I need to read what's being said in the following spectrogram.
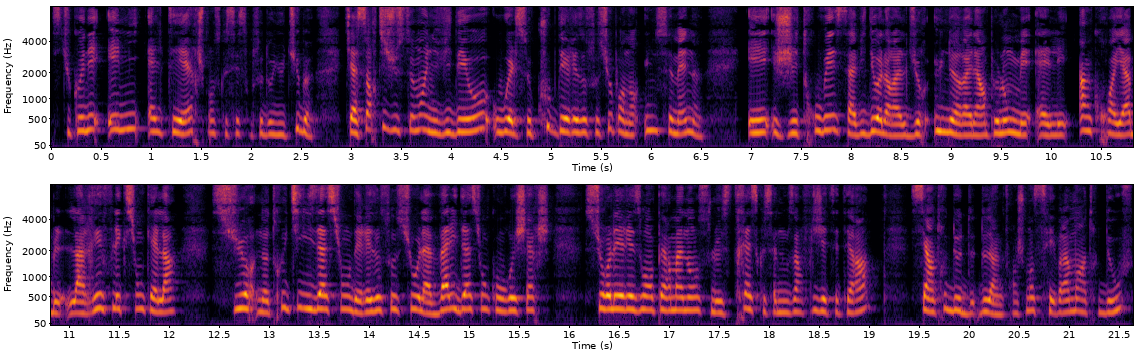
si tu connais Amy LTR, je pense que c'est son pseudo YouTube, qui a sorti justement une vidéo où elle se coupe des réseaux sociaux pendant une semaine. Et j'ai trouvé sa vidéo, alors elle dure une heure, elle est un peu longue, mais elle est incroyable. La réflexion qu'elle a sur notre utilisation des réseaux sociaux, la validation qu'on recherche sur les réseaux en permanence, le stress que ça nous inflige, etc. C'est un truc de, dingue. Franchement, c'est vraiment un truc de ouf.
